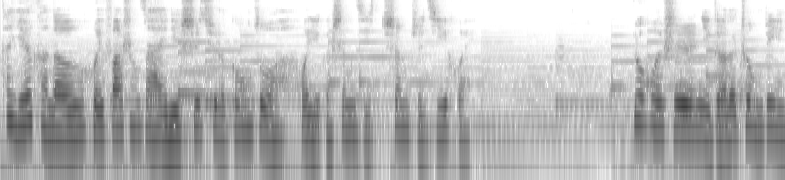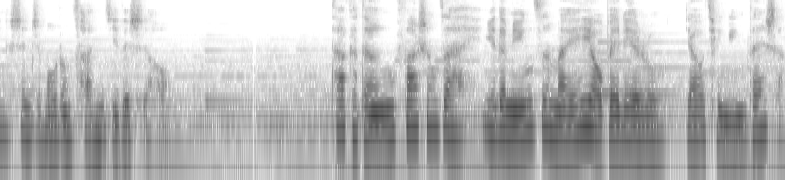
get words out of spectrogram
它也可能会发生在你失去了工作或一个升级升职机会，又或是你得了重病甚至某种残疾的时候。它可能发生在你的名字没有被列入邀请名单上，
